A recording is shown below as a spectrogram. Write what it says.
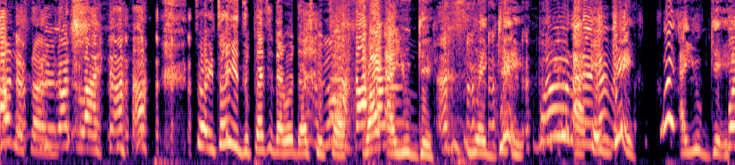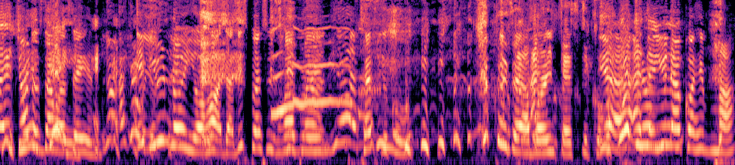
you understand? Do not lie. So he told you it's the person that wrote that script. of, Why are you gay? You are gay. You are a gay. Why are you gay? But do you You're understand what I'm saying? No, I get if what you're you know in your heart that this person is harboring Yes. testicle, It's a abhorrent testicle. yeah, and then you now call him ma,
